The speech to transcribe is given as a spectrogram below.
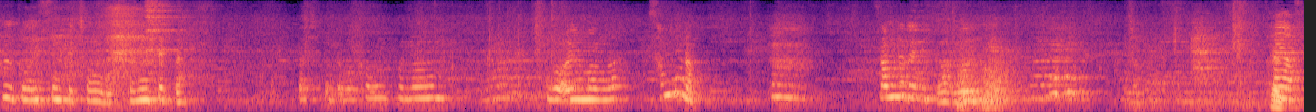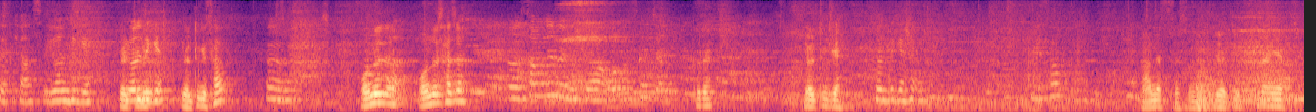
그거 있으니까 좋은 거. 흰색도. 맛있겠다. 이거 얼마인가? 3만 원. 3만원이니까 12개. 하얀색 하얀색 12개. 12개. 12개 사? 응. 어느, 어느 사자? 어, 3만원이니까 어, 사자. 그래. 12개. 12개. 그래서 안 했어, 지금. 여기 그냥.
